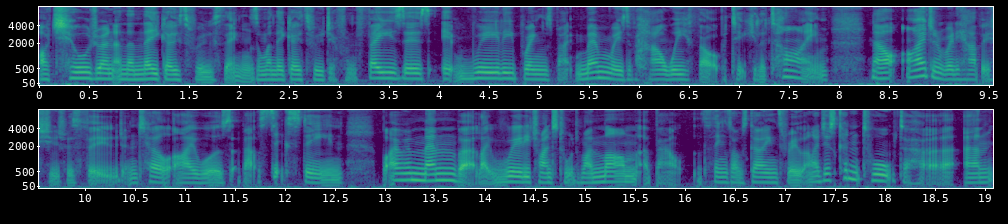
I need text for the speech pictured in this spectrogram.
our children and then they go through things and when they go through different phases, it really brings back memories of how we felt at a particular time. Now, I didn't really have issues with food until I was about 16. But I remember like really trying to talk to my mum about the things I was going through, and I just couldn't talk to her. Um,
